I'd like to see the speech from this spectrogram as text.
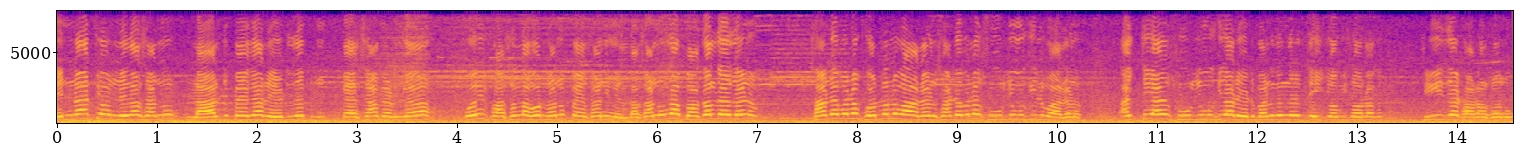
ਜਿੰਨਾ ਝੋਨੇ ਦਾ ਸਾਨੂੰ ਲਾਲਚ ਪੈ ਗਿਆ, ਰੇਟ ਦੇ ਪੈਸਾ ਬਣ ਗਿਆ, ਕੋਈ ਫਸਲ ਦਾ ਹੋਰ ਸਾਨੂੰ ਪੈਸਾ ਨਹੀਂ ਮਿਲਦਾ। ਸਾਨੂੰ ਉਹਦਾ ਬਦਲ ਦੇ ਦੇਣ। ਸਾਡੇ ਵੱਲੋਂ ਫੁੱਲ ਲਵਾ ਲੈਣ, ਸਾਡੇ ਵੱਲੋਂ ਸੂਰਜਮੁਖੀ ਲਵਾ ਲੈਣ। ਇੱਥੇ ਆ ਸੂਰਜਮੁਖੀ ਦਾ ਰੇਟ ਬਣ ਦਿੰਦੇ ਨੇ 23 2400 ਲੱਗ 30 ਦੇ 1800 ਨੂੰ।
